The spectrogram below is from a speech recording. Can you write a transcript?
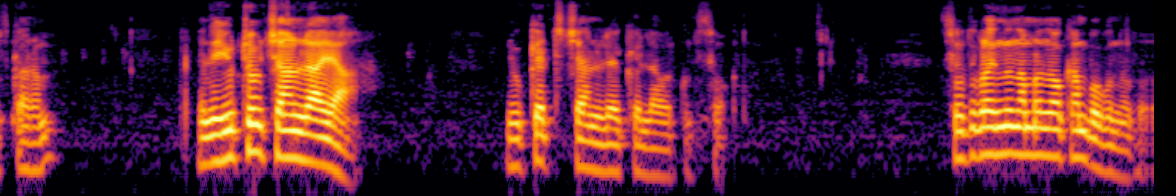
നമസ്കാരം. എന്റെ യൂട്യൂബ് ചാനലായ ന്യൂക്കറ്റ് ചാനലിലേക്ക് എല്ലാവർക്കും സ്വാഗതം. സുഹൃത്തുക്കളെ ഇന്ന് നമ്മൾ നോക്കാൻ പോകുന്നത്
